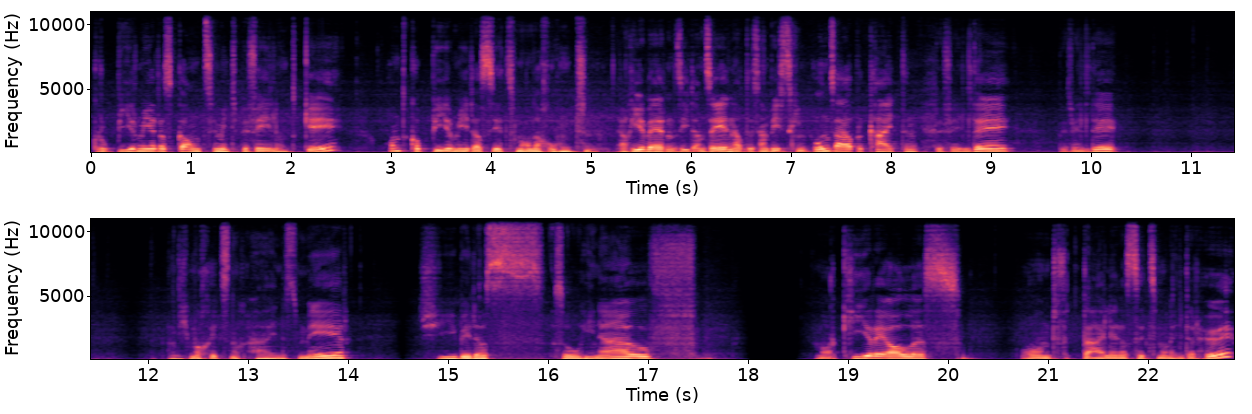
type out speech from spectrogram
gruppiere mir das Ganze mit Befehl und G und kopiere mir das jetzt mal nach unten. Auch hier werden Sie dann sehen, hat es ein bisschen Unsauberkeiten. Befehl D, Befehl D. Und ich mache jetzt noch eines mehr. Schiebe das so hinauf. Markiere alles und verteile das jetzt mal in der Höhe.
